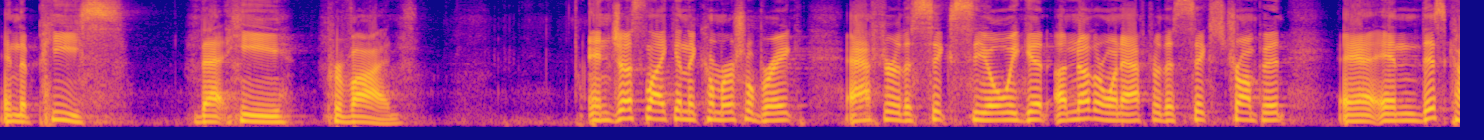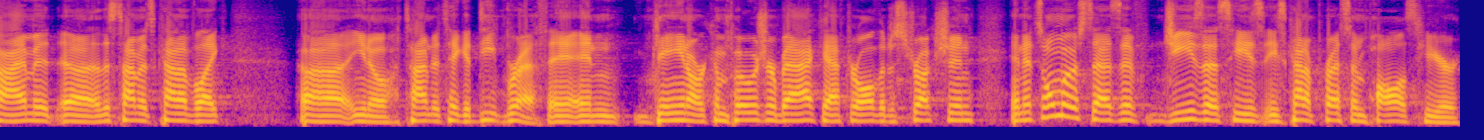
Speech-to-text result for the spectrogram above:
in the peace that He provides. And just like in the commercial break, after the sixth seal, we get another one after the sixth trumpet. And, this time, it, uh, this time it's kind of like, uh, you know, time to take a deep breath and, and, gain our composure back after all the destruction. And it's almost as if Jesus, he's, he's kind of pressing pause here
